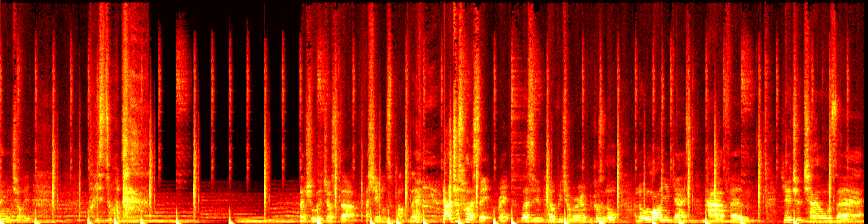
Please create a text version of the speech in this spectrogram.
I, I enjoy it. Please don't. literally just uh, a shameless plug now. I just want to say, right? Let's help each other out because I know I know a lot of you guys have um, YouTube channels, uh,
